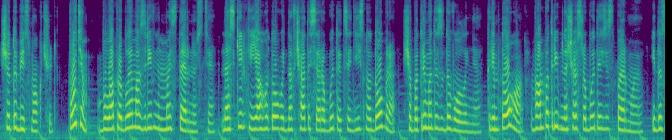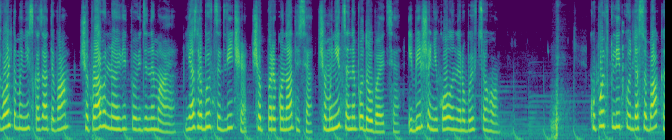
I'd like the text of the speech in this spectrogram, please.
що тобі смокчуть. Потім була проблема з рівнем майстерності. Наскільки я готовий навчатися робити це дійсно добре, щоб отримати задоволення. Крім того, вам потрібно щось робити зі спермою. І дозвольте мені сказати вам, що правильної відповіді немає. Я зробив це двічі, щоб переконатися, що мені це не подобається, і більше ніколи не робив цього. Купив клітку для собаки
